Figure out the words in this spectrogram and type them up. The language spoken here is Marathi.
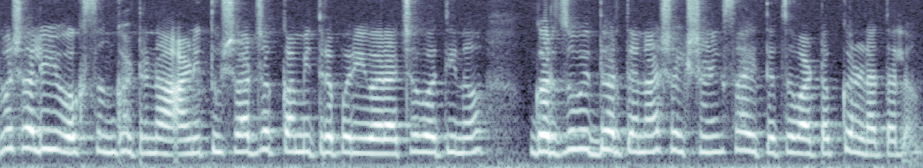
पद्मशाली युवक संघटना आणि तुषार जक्का मित्र परिवाराच्या वतीनं गरजू विद्यार्थ्यांना शैक्षणिक साहित्याचं वाटप करण्यात आलं.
